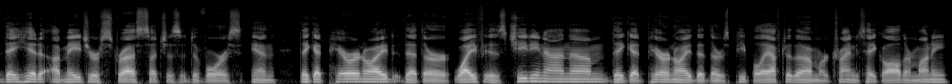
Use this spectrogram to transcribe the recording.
they hit a major stress such as a divorce and they get paranoid that their wife is cheating on them. They get paranoid that there's people after them or trying to take all their money.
